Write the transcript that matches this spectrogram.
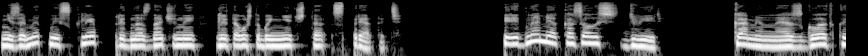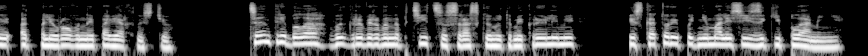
незаметный склеп, предназначенный для того, чтобы нечто спрятать. Перед нами оказалась дверь, каменная, с гладкой отполированной поверхностью. Центре была выгравирована птица с раскинутыми крыльями, из которой поднимались языки пламени.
